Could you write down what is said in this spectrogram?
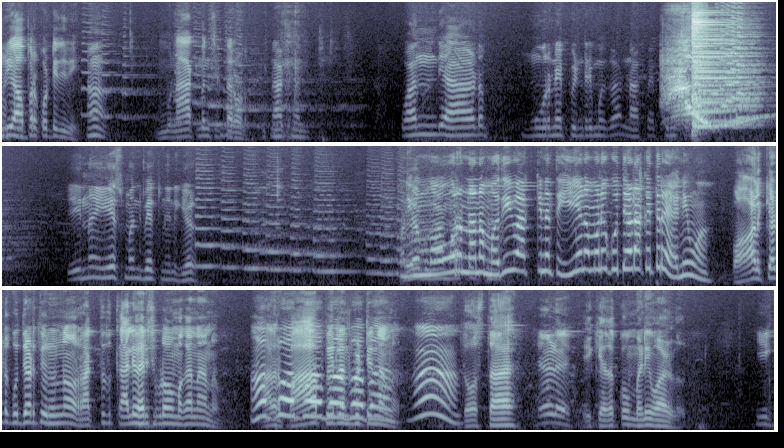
ಫ್ರೀ ಆಫರ್ ಕೊಟ್ಟಿದೀವಿ. ನಾಲ್ಕ್ ಮಂದಿ ಸಿಗ್ತಾರ ನೋಡು. ನಾಲ್ಕು ಮಂದಿ. ಒಂದ್ ಎರಡು ಮೂರನೇ ಪಿಂಡ್ರಿ ಮಗ ನಾಲ್ಕನೇ ಪಿಂಡ್ರಿ ಇನ್ನ ಏಸ್ ಮಂದಿ ಬೇಕು ನಿನಗೆ ಹೇಳು. ನಿಮ್ಮವ್ರು ನನ್ನ ಮದುವೆ ಹಾಕಿನಂತ ಏನ ಮನೆ ಗುದ್ದಾಡಕತ್ತೀರ ನೀವು? ಭಾಳ ಕೆಟ್ಟ ಗುದ್ದಾಡ್ತೀವಿ ನಾವು ರಕ್ತದ ಕಾಲಿ ಹರಿಸಿಬಿಡೋ ಮಗ ನಾನು. ಅಬ್ಬ, ಪಾಪ ಅಬ್ಬ, ಅಬ್ಬ, ಅಬ್ಬ. ನಾನು. ಹಾ ದೋಸ್ತ ಹೇಳಿ. ಈಗ ಎದಕ್ಕೂ ಮಣಿ ವಾಳ್ಳು ಈಗ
